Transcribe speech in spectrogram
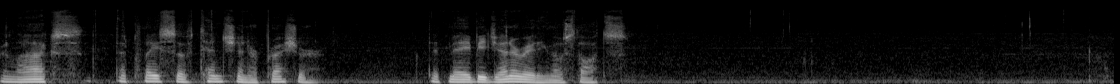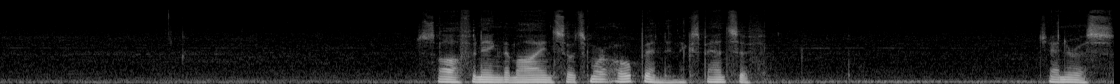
Relax that place of tension or pressure that may be generating those thoughts. Softening the mind so it's more open and expansive, generous.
